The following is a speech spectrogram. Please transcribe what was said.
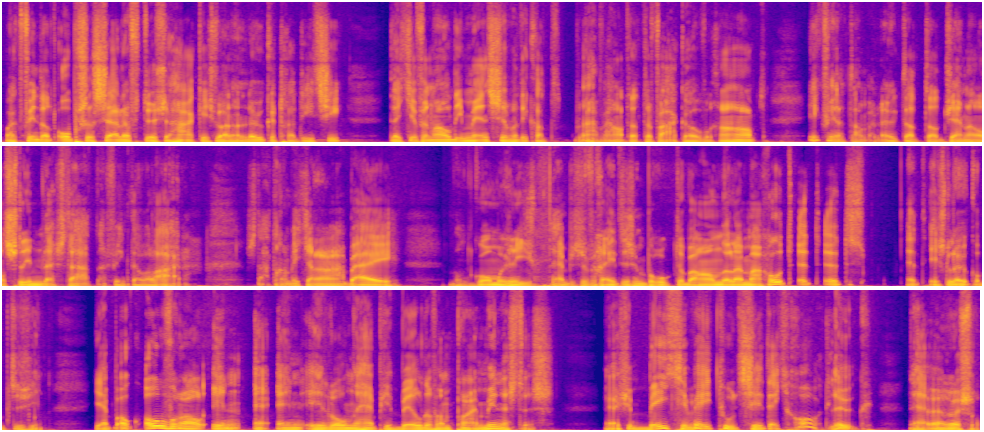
Maar ik vind dat op zichzelf tussen haakjes wel een leuke traditie. Dat je van al die mensen, want ik had, nou, we hadden het er vaak over gehad. Ik vind het dan wel leuk dat, dat General Slim daar staat. Dat vind ik dan wel aardig. Staat er een beetje raar bij. Montgomery hebben ze vergeten zijn broek te behandelen. Maar goed, het, het, het is leuk om te zien. Je hebt ook overal in, in, in Londen heb je beelden van prime ministers. Als je een beetje weet hoe het zit, denk je, goh, wat leuk. Dan hebben we Russell.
